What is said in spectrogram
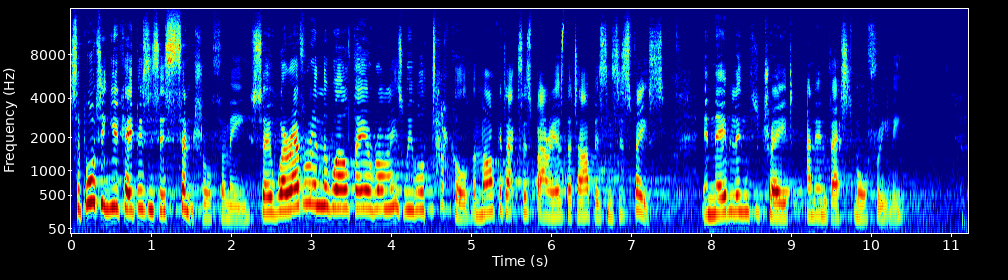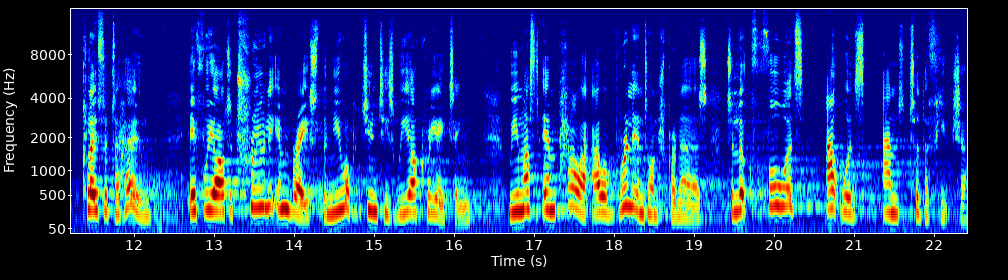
Supporting UK business is central for me, so wherever in the world they arise, we will tackle the market access barriers that our businesses face, enabling them to trade and invest more freely. Closer to home, if we are to truly embrace the new opportunities we are creating, we must empower our brilliant entrepreneurs to look forwards, outwards and to the future,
